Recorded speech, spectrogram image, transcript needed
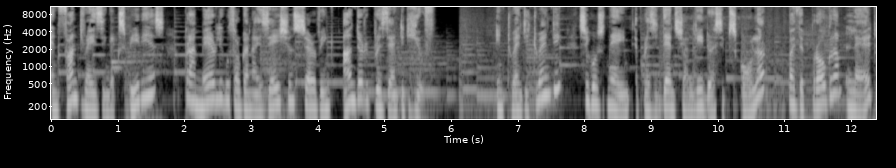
and fundraising experience, primarily with organizations serving underrepresented youth. In 2020, she was named a Presidential Leadership Scholar by the program led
